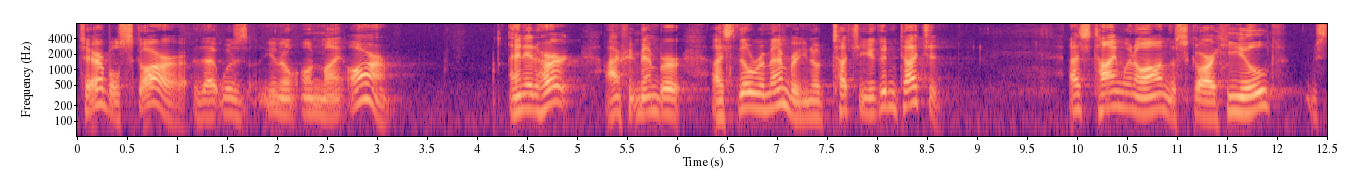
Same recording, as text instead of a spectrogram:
terrible scar that was you know, on my arm, and it hurt. I remember, I still remember, you know, touching, you couldn't touch it. As time went on, the scar healed, it was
